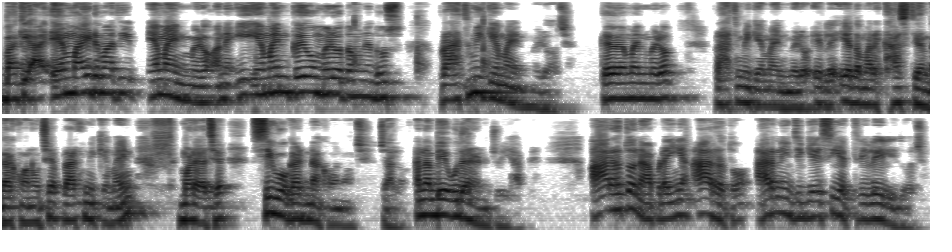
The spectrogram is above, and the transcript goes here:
બાકી આ એમાઇડમાંથી એમાઇન મેળો અને એ એમાઇન કયો મેળો તમને દોસ્ત? પ્રાથમિક એમાઇન મેળો છે. કયો એમાઇન મેળો? પ્રાથમિક એમાઇન મેળો. એટલે એ તમારે ખાસ ધ્યાન રાખવાનું છે. પ્રાથમિક એમાઇન મળે છે. સીવો કાઢ નાખવાનો છે. ચાલો, આના બે ઉદાહરણ જોઈએ આપણે. આર હતો ને આપણે અહીંયા આર હતો. આરની જગ્યાએ સીએચ થ્રી લઈ લીધો છે.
